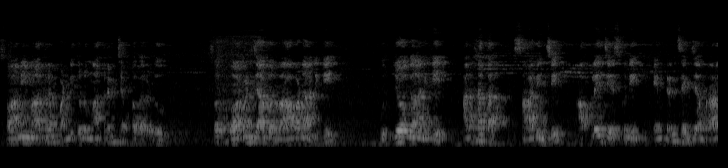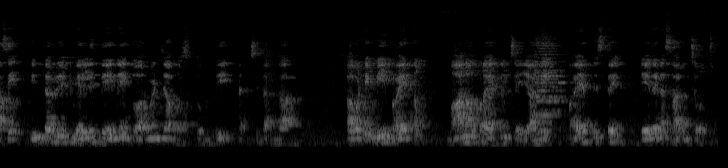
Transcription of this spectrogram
స్వామి మాత్రం పండితుడు మాత్రం చెప్పగలడు. సో గవర్నమెంట్ జాబ్ రావడానికి ఉద్యోగానికి అర్హత సాధించి అప్లై చేసుకుని ఎంట్రన్స్ ఎగ్జామ్ రాసి ఇంటర్వ్యూకి వెళ్తేనే గవర్నమెంట్ జాబ్ వస్తుంది ఖచ్చితంగా. కాబట్టి మీ ప్రయత్నం మానవ ప్రయత్నం చేయాలి. ప్రయత్నిస్తే ఏదైనా సాధించవచ్చు.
